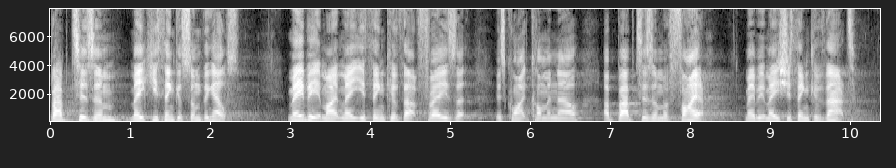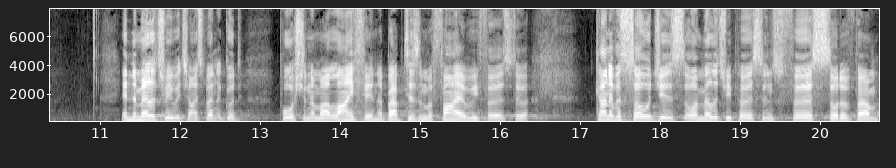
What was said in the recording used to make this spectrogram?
baptism make you think of something else? Maybe it might make you think of that phrase that is quite common now a baptism of fire. Maybe it makes you think of that. In the military, which I spent a good portion of my life in, a baptism of fire refers to kind of a soldier's or a military person's first sort of um,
